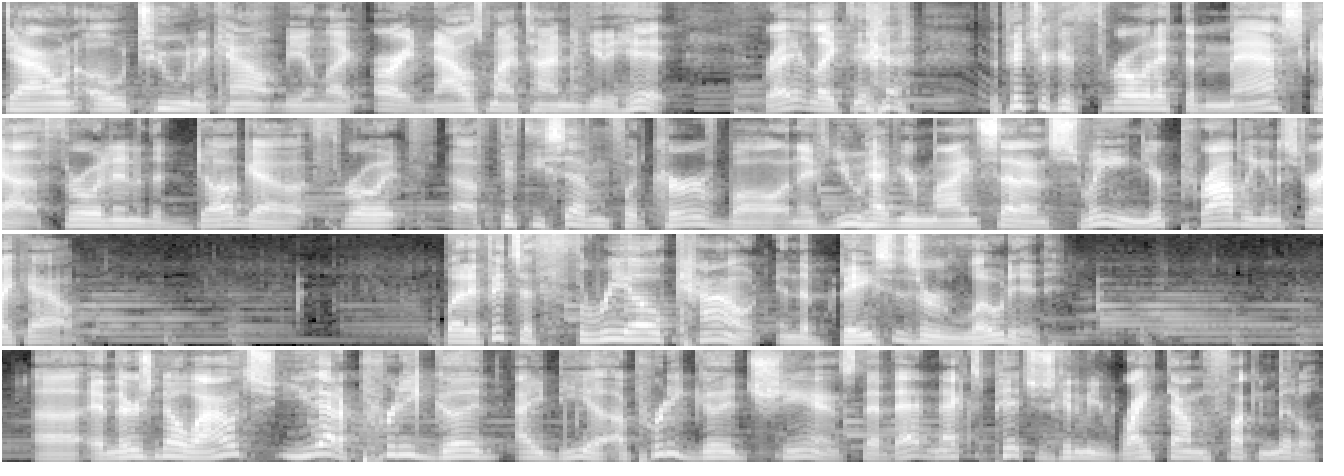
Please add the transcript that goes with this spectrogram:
down 0-2 an account, being like, all right, now's my time to get a hit, right? Like the, the pitcher could throw it at the mascot, throw it into the dugout, throw it a 57 foot curveball. And if you have your mindset on swinging, you're probably going to strike out. But if it's a 3 0 count and the bases are loaded uh, and there's no outs, you got a pretty good idea, a pretty good chance that that next pitch is going to be right down the fucking middle.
